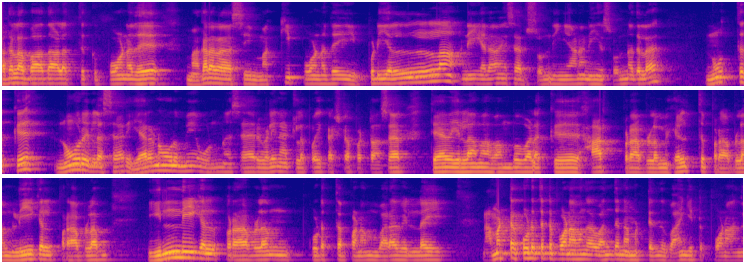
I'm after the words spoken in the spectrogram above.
அதல பாதாளத்துக்கு போனது மகர ராசி மக்கி போனது இப்படியெல்லாம் நீங்கள் தானே சார் சொன்னீங்க. ஆனால் நீங்கள் சொன்னதில் நூற்றுக்கு நூறு இல்லை சார் இரநூறுமே உண்மை சார். வெளிநாட்டில் போய் கஷ்டப்பட்டோம் சார். தேவையில்லாமல் வம்பு வழக்கு heart problem health problem legal problem illegal problem கொடுத்த பணம் வரவில்லை. நம்மகிட்ட கொடுத்துட்டு போனவங்க வந்து நம்மகிட்டேருந்து வாங்கிட்டு போனாங்க.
